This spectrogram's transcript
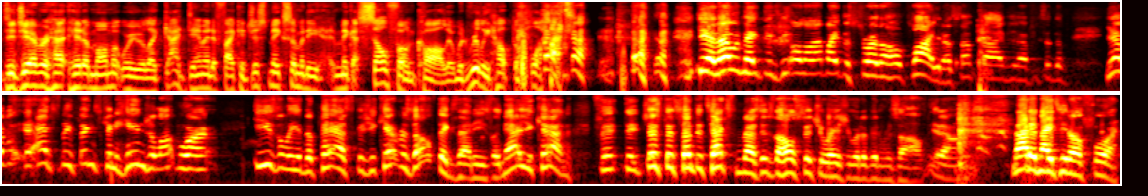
Did you ever ha- hit a moment where you were like, God damn it, if I could just make somebody make a cell phone call, it would really help the plot? yeah, that would make things, although that might destroy the whole plot. You know, sometimes, you know, the, yeah, but actually things can hinge a lot more easily in the past because you can't resolve things that easily. Now you can. If just to send a text message, the whole situation would have been resolved, you know, not in 1904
